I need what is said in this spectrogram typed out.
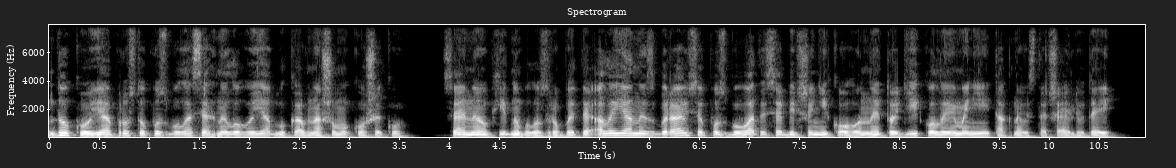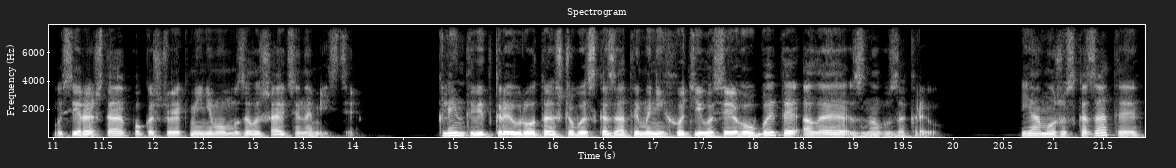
Доку, я просто позбулася гнилого яблука в нашому кошику. Це необхідно було зробити, але я не збираюся позбуватися більше нікого, не тоді, коли мені і так не вистачає людей. Усі решта поки що, як мінімум, залишаються на місці. Клінт відкрив рота, щоби сказати мені хотілося його вбити, але знову закрив. Я можу сказати,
